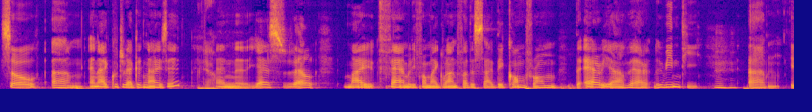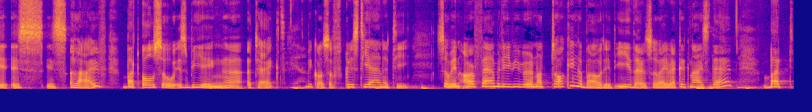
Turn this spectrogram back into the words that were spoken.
So, um, and I could recognize it. Yeah. And uh, yes, well, my family from my grandfather's side, they come from the area where the Winti um, is is alive, but also is being uh, attacked Yeah. because of Christianity. So in our family, we were not talking about it either. So I recognize that, but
